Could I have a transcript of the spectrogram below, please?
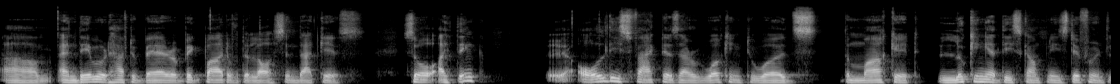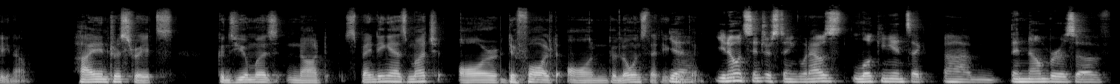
Um, and they would have to bear a big part of the loss in that case. So I think uh, all these factors are working towards the market looking at these companies differently now. High interest rates, consumers not spending as much or default on the loans that you yeah. give them. You know what's interesting? When I was looking into um, the numbers of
